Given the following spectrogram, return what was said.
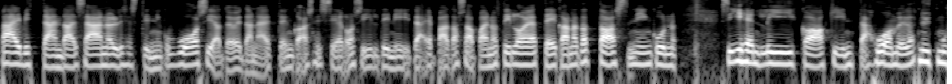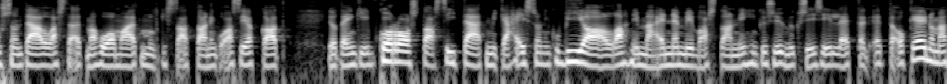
päivittäin tai säännöllisesti niin kuin vuosia töitä näiden kanssa, niin siellä on silti niitä epätasapainotiloja, että ei kannata taas niin kuin siihen liikaa kiinnittää huomiota, että nyt musta on tällaista, että mä huomaan, että mullekin saattaa niin kuin asiakkaat jotenkin korostaa sitä, että mikä heissä on niin kuin vialla, niin mä ennemmin vastaan niihin kysymyksiin sille, että, että okei, no mä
